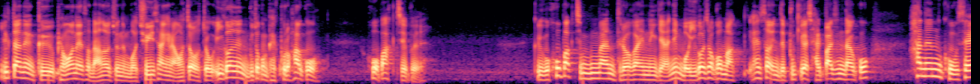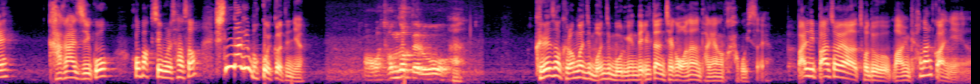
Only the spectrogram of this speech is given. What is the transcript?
일단은 그 병원에서 나눠주는 뭐 주의사항이랑 어쩌고저쩌고 이거는 무조건 100% 하고 호박즙을 그리고 호박즙만 들어가 있는 게 아닌 뭐 이거저거 막 해서 이제 붓기가 잘 빠진다고 하는 곳에 가가지고 호박즙을 사서 신나게 먹고 있거든요. 어 정석대로 그래서 그런 건지 뭔지 모르겠는데 일단 제가 원하는 방향으로 가고 있어요. 빨리 빠져야 저도 마음이 편할 거 아니에요.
